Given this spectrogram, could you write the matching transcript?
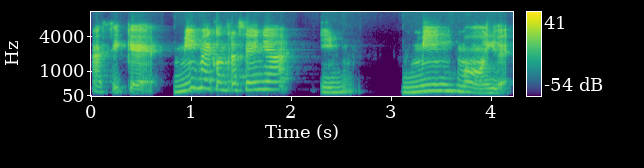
Así que misma contraseña y mismo ID.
